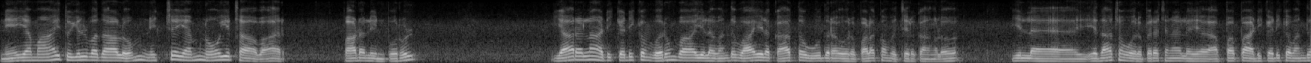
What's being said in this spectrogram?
நேயமாய் துயில்வதாலும் நிச்சயம் நோயிற்றாவார் பாடலின் பொருள் யாரெல்லாம் அடிக்கடிக்க வரும் வாயில் வந்து வாயில் காற்றை ஊதுற ஒரு பழக்கம் வச்சுருக்காங்களோ இல்லை ஏதாச்சும் ஒரு பிரச்சனை இல்லை அப்பப்போ அடிக்கடிக்க வந்து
